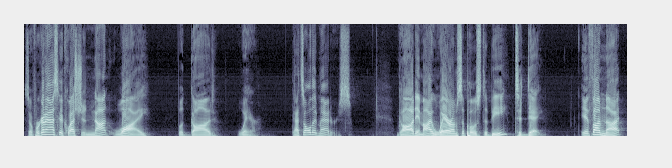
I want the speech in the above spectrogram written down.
So if we're going to ask a question, not why, but God, where? That's all that matters. God, am I where I'm supposed to be today? If I'm not,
